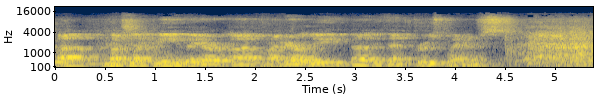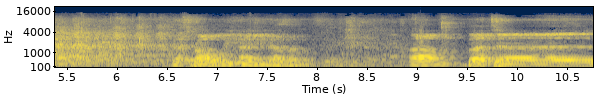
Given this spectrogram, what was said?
Uh, much like me, they are uh, primarily uh, event cruise planners. That's probably how you know them. Um, but uh,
